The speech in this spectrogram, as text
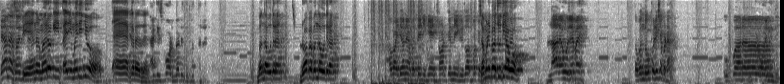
તેને સજી એને માર્યો કે તારી મરી ગયો? એ કરે છે. આખી સ્કોડ બેઠી હતી પથ્થર બંદા ઉતરે. ડ્રોપે બંદા ઉતરે. અવાજ જો ને બધાની ગેન શોટ કરી તો બકે. જમણી બાજુથી આવો. લાલ એવું છે ભાઈ. તો બંધ ઉપર છે બટા. ઉપર કોઈ નથી.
